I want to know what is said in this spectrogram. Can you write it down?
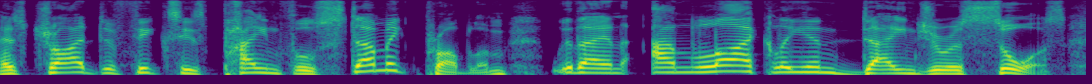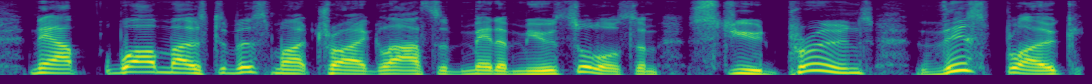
has tried to fix his painful stomach problem with an unlikely and dangerous sauce. Now, while most of us might try a glass of Metamucil or some stewed prunes, this bloke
